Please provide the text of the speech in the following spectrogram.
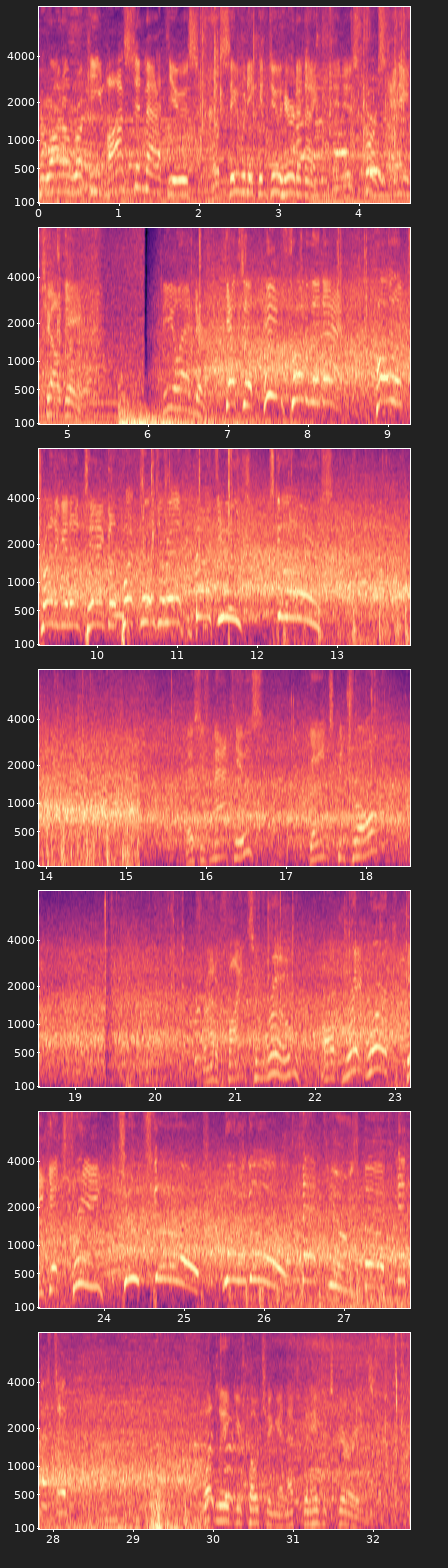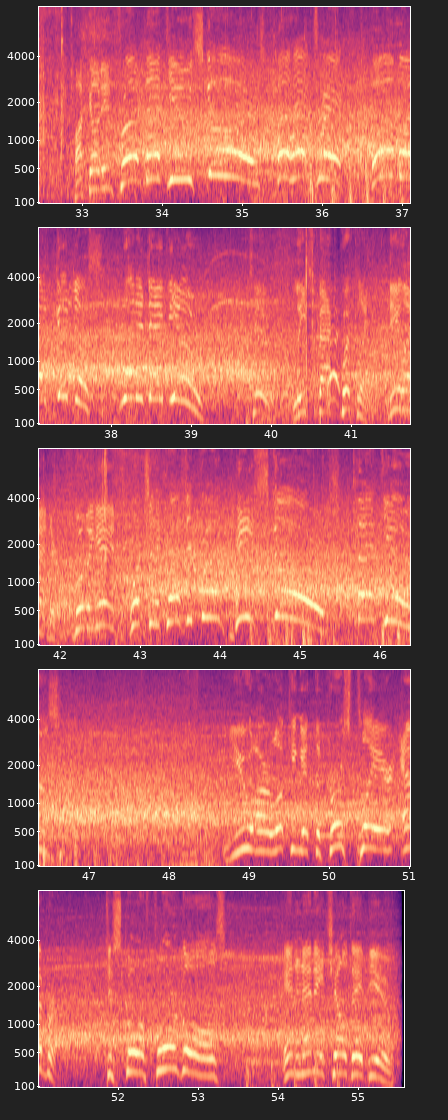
Toronto rookie Auston Matthews. We'll see what he can do here tonight in his first NHL game. Nylander gets it in front of the net. Holland trying to get untangled. Puck rolls around. Matthews scores! This is Matthews. Gains control. Trying to find some room. Oh, great work. He gets free. Shoots, scores! What a goal! Matthews, magnificent! What league you're coaching in? That's been his experience. Puck out in front. Matthews scores! A hat trick! Oh my goodness! What a debut! Two. Leafs back quickly. Nylander moving in. Works it across in front. He scores! Matthews! You are looking at the first player ever to score four goals in an NHL debut.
